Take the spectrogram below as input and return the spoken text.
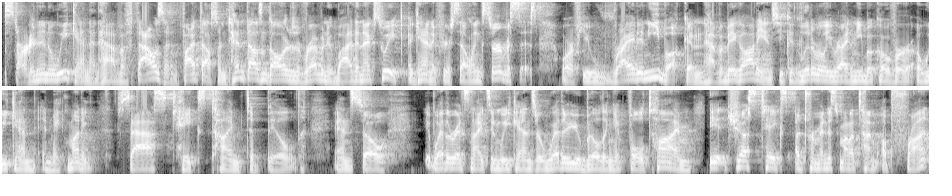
start it in a weekend and have a thousand, five thousand, ten thousand dollars of revenue by the next week. Again, if you're selling services or if you write an ebook and have a big audience, you could literally write an ebook over a weekend and make money. SaaS takes time to build. And so whether it's nights and weekends or whether you're building it full time, it just takes a tremendous amount of time up front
